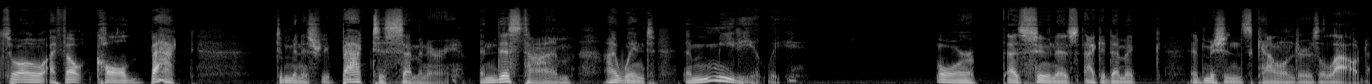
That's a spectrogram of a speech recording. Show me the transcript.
So I felt called back to ministry, back to seminary. And this time I went immediately. Or as soon as academic admissions calendars allowed.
